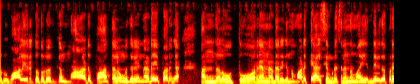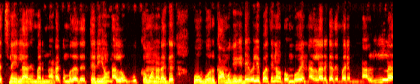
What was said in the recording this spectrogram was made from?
ஒரு வால் இறக்கத்தோட இருக்குது மாடு பார்த்தாலும் உங்களுக்கு தெரியும் நடைய பாருங்கள் அந்த அளவு தோரணையா நட இருக்குது இந்த மாடு கால்சியம் பிரச்சனை இந்த மாதிரி எந்தவித பிரச்சனையும் இல்லை. அதே மாதிரி நடக்கும்போது அது தெரியும். நல்ல ஊக்கமாக நடக்கு. ஒவ்வொரு காம்புக்கு இடைவெளி பார்த்தீங்கன்னா ரொம்பவே நல்லா இருக்குது அதே மாதிரி நல்ல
